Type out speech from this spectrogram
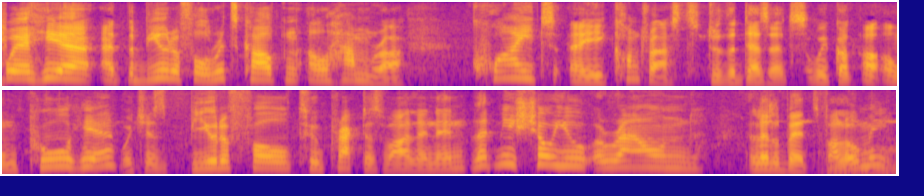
We're here at the beautiful Ritz-Carlton Alhambra. Quite a contrast to the desert. We've got our own pool here, which is beautiful to practice violin in. Let me show you around a little bit. Follow me.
